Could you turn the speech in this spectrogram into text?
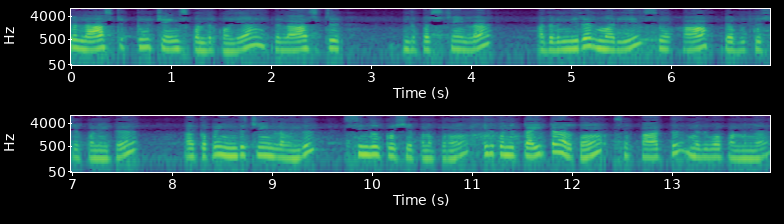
இப்போ லாஸ்ட்டு டூ செயின்ஸ்க்கு வந்திருக்கோம் இல்லையா? இந்த லாஸ்ட்டு இந்த ஃபஸ்ட் செயினில் அதோட மிரர் மாதிரியே ஸோ ஹாஃப் டபுள் குரோஷே பண்ணிவிட்டு அதுக்கப்புறம் இந்த செயினில் வந்து சிங்கிள் குரோஷே பண்ண போகிறோம் இது கொஞ்சம் டைட்டாக இருக்கும். ஸோ பார்த்து மெதுவாக பண்ணுங்கள்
